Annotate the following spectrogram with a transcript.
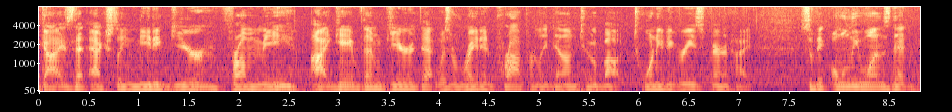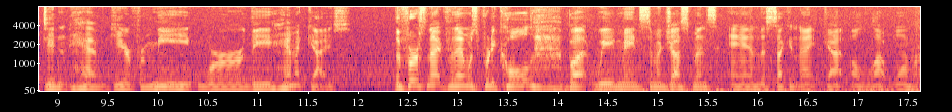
guys that actually needed gear from me, I gave them gear that was rated properly down to about 20 degrees Fahrenheit. So the only ones that didn't have gear from me were the hammock guys. The first night for them was pretty cold, but we made some adjustments and the second night got a lot warmer.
